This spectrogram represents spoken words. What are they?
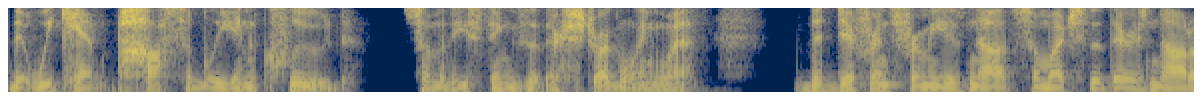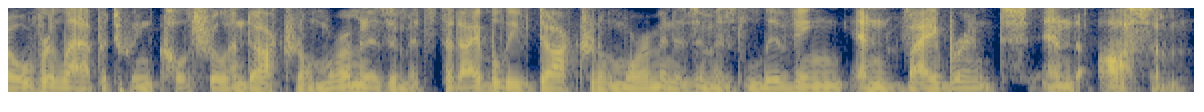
that we can't possibly include some of these things that they're struggling with the difference for me is not so much that there's not overlap between cultural and doctrinal Mormonism. It's that I believe doctrinal Mormonism is living and vibrant and awesome.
